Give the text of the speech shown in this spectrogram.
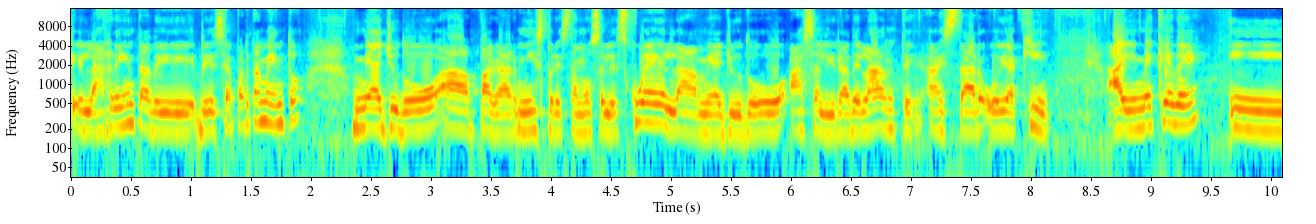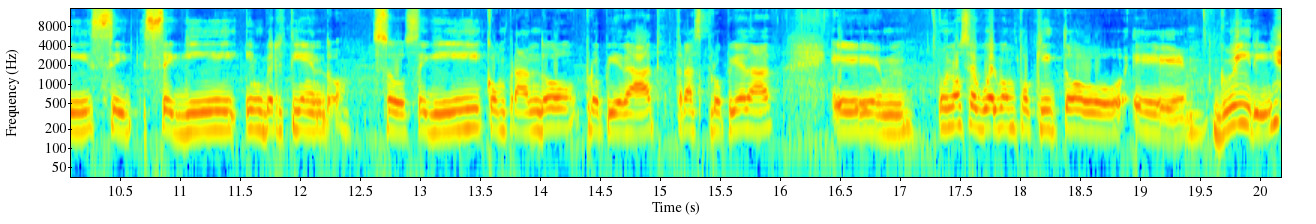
eh, la renta de, de, ese apartamento me ayudó a pagar mis préstamos en la escuela, me ayudó a salir adelante, a estar hoy aquí. Ahí me quedé y se, seguí invirtiendo. So, seguí comprando propiedad tras propiedad. Eh, uno se vuelve un poquito eh, greedy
